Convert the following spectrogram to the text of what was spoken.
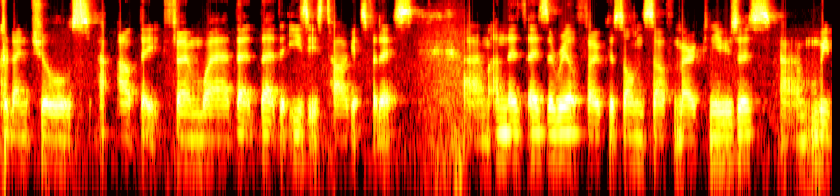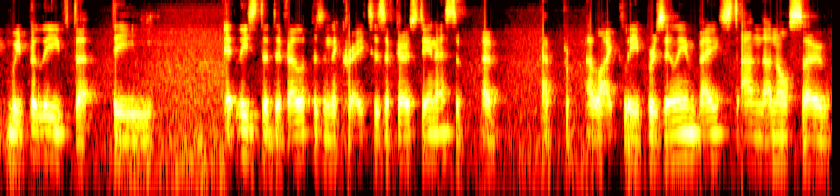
credentials, outdated firmware. They're, they're the easiest targets for this. Um, and there's, there's, a real focus on South American users. Um, we, we believe that the at least the developers and the creators of GhostDNS are, are, are likely Brazilian based and, and also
